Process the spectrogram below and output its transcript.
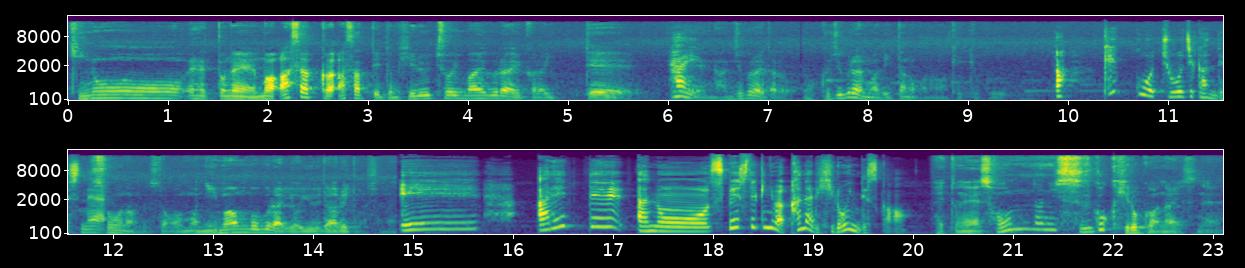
昨日えっとねまあ朝か朝って言っても昼ちょい前ぐらいから行って、はい。えー何時ぐらいだろう。6時ぐらいまでいたのかな結局構長時間ですね。そうなんです。だからまあ2万歩ぐらい余裕で歩いてましたね。えー、あれってあのースペース的にはかなり広いんですか？えっとねそんなにすごく広くはないですね。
